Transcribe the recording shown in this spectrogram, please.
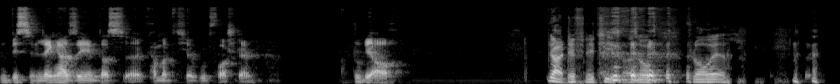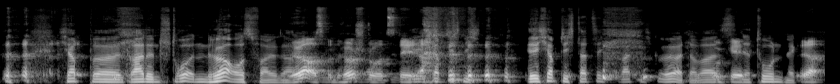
ein bisschen länger sehen. Das äh, kann man sich ja gut vorstellen. Du dir auch. Ja, definitiv. Also Florian, ich habe äh, gerade einen, einen, Hörausfall gehabt. Höraus, einen Hörsturz, nee. Ich habe dich, nicht, ich hab dich tatsächlich gerade nicht gehört, da war okay. der Ton weg. Ja.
